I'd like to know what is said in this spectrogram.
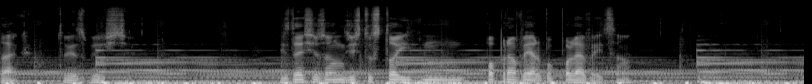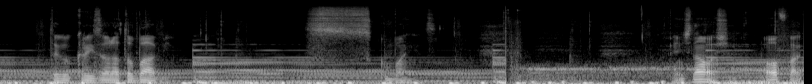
Tak, tu jest wyjście. I zdaje się, że on gdzieś tu stoi mm, po prawej albo po lewej, co? Tego Crazola to bawi. Skubaniec. 5 na 8. O fuck,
